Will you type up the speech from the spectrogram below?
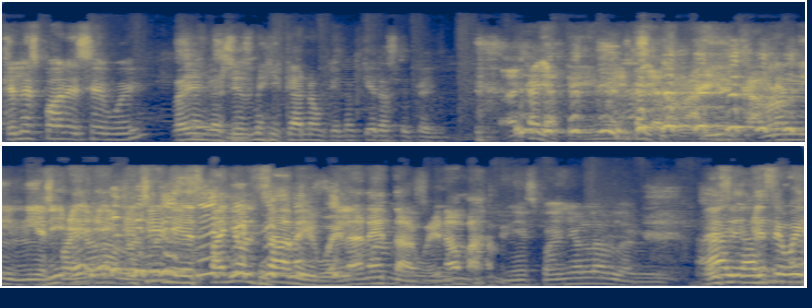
¿Qué les parece, güey? Vayan, García es mexicano, aunque no quieras tocar. Ay, cállate, güey, cállate. Ay, cabrón, ni, ni español ni, eh, sí, ni español sabe, güey, la neta, güey, no mames. Ni español habla, güey. Ese, güey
